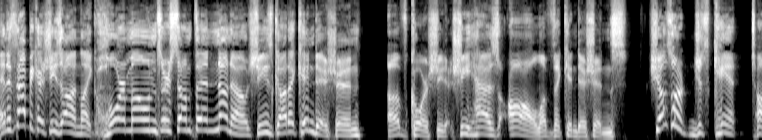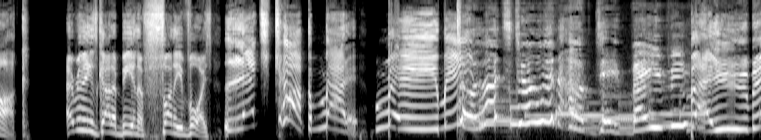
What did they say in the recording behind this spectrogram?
And it's not because she's on like hormones or something. No, no, she's got a condition. Of course she she has all of the conditions. She also just can't talk. Everything's got to be in a funny voice. Let's talk about it, baby. So let's do an update, baby. Baby.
